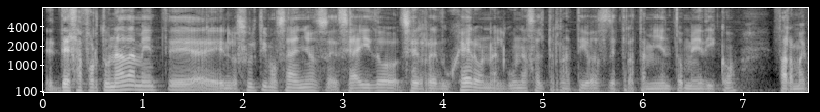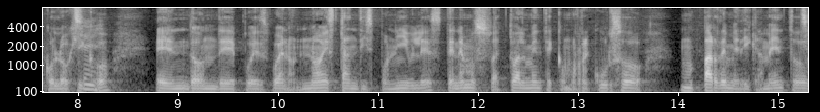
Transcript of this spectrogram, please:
Desafortunadamente, en los últimos años eh, se ha ido, se redujeron algunas alternativas de tratamiento médico, farmacológico, en donde, pues bueno, no están disponibles. Tenemos actualmente como recurso un par de medicamentos,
